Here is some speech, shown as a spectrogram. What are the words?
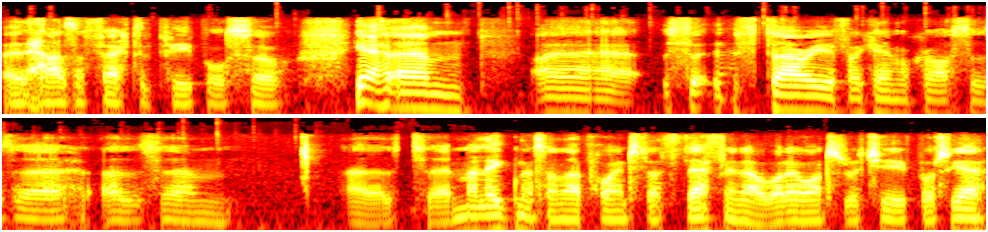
and it has affected people. So yeah, um, uh, sorry if I came across as a as um as uh, malignant on that point. That's definitely not what I wanted to achieve. But yeah,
